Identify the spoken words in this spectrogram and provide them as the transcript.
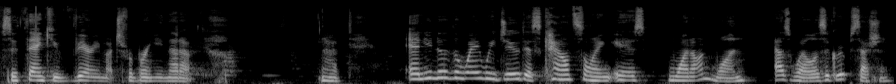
So thank you very much for bringing that up. Uh, and you know, the way we do this counseling is one on one as well as a group session.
